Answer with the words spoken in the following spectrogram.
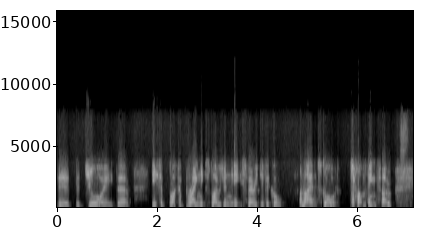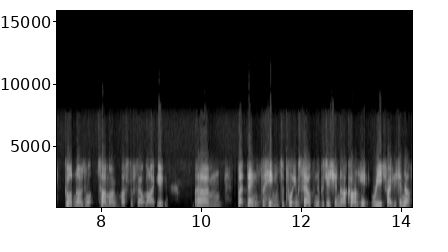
the the joy, the it's a, like a brain explosion. It's very difficult, and I haven't scored. you know what I mean? So, God knows what Tomo must have felt like. It, um, but then for him to put himself in the position, I can't reiterate this enough.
